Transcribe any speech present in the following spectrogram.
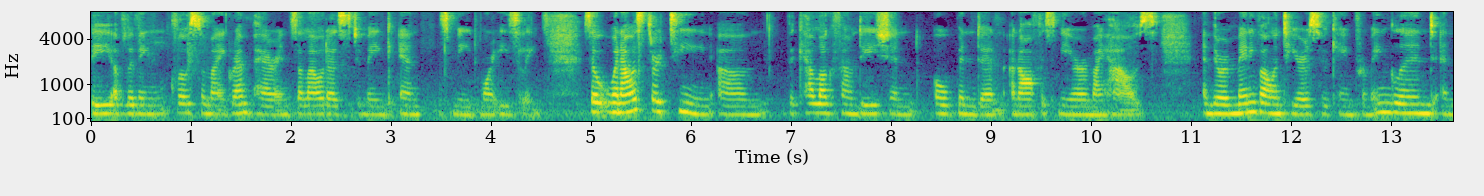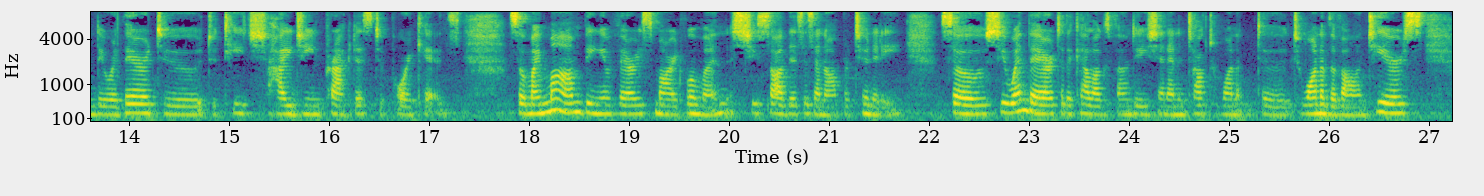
of living close to my grandparents allowed us to make ends meet more easily. So when I was 13, um, the Kellogg Foundation opened an, an, office near my house, and there were many volunteers who came from England, and they were there to to teach hygiene practice to poor kids. So my mom, being a very smart woman, she saw this as an opportunity. So she went there to the Kellogg's Foundation and talked to one to, to one of the volunteers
